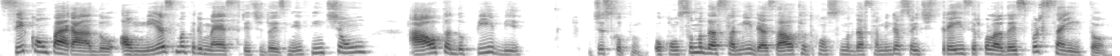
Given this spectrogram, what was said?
Se comparado ao mesmo trimestre de 2021, a alta do PIB, desculpa, o consumo das famílias, a alta do consumo das famílias foi de 3,2%.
